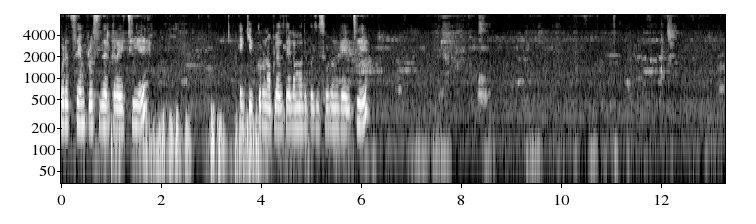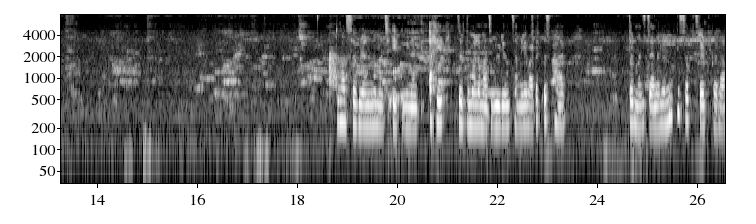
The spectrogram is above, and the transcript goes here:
परत सेम प्रोसिजर करायची आहे. एक एक करून आपल्याला तेलामध्ये भजी सोडून घ्यायची आहे. तुम्हा सगळ्यांना माझी एक विनंती आहे जर तुम्हाला माझे व्हिडिओ चांगले वाटत असणार तर माझ्या चॅनलला नक्की सबस्क्राईब करा.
